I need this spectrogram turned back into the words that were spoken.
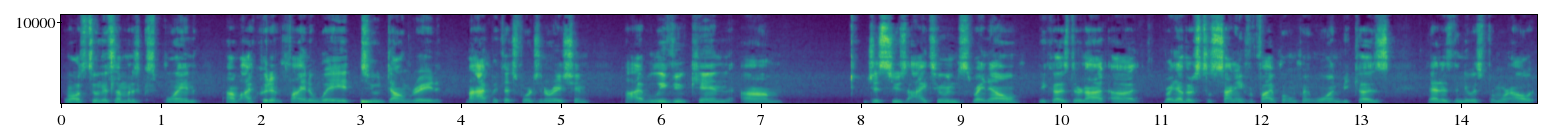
While it's doing this, I'm going to explain. Um, I couldn't find a way to downgrade my iPod Touch 4th generation. Uh, I believe you can um, just use iTunes right now because they're not. Uh, right now, they're still signing for 5.1.1 because that is the newest firmware out.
